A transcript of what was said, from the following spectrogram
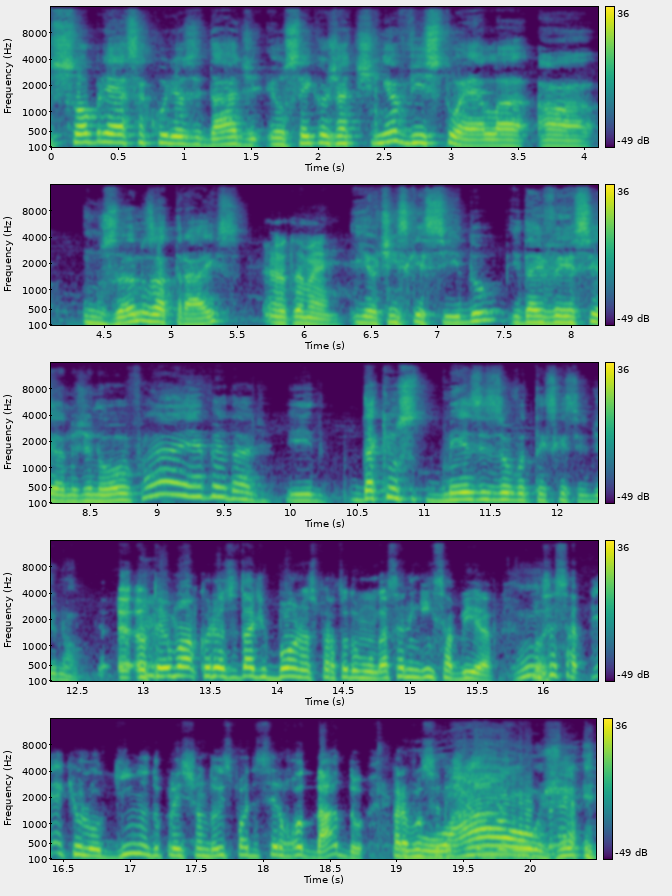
Sobre essa curiosidade, eu sei que eu já tinha visto ela há uns anos atrás. Eu também. E eu tinha esquecido, e daí veio esse ano de novo. Ah, é verdade. E daqui uns meses eu vou ter esquecido de novo. Eu tenho uma curiosidade bônus para todo mundo. Essa ninguém sabia. Hum. Você sabia que o loginho do PlayStation 2 pode ser rodado para você Uau, gente.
